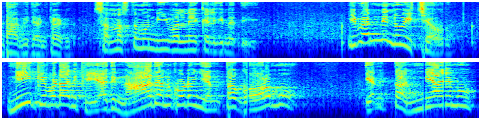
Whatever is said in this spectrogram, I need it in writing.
దావిదంటాడు సమస్తము నీ వల్లనే కలిగినది. ఇవన్నీ నువ్వు ఇచ్చావు. నీకు ఇవ్వడానికి అది నాది అనుకోవడం ఎంత ఘోరము ఎంత అన్యాయము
